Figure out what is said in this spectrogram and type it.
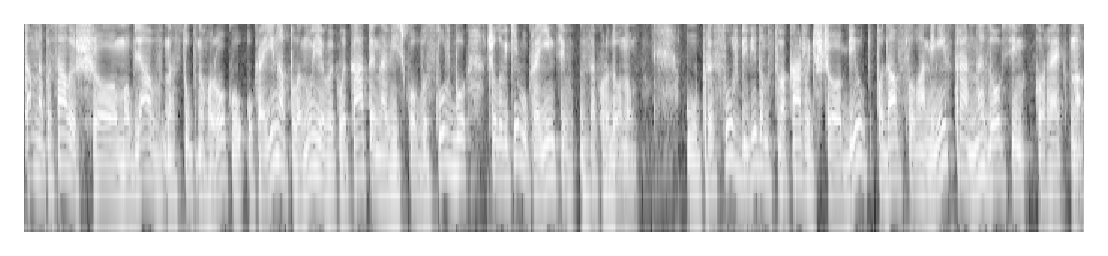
Там написали, що мовляв, наступного року Україна планує викликати на військову службу чоловіків українців з-за кордону. У прес-службі відомства кажуть, що Білд подав слова міністра не зовсім коректно.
